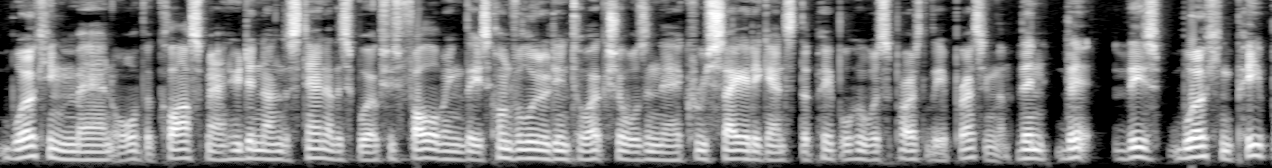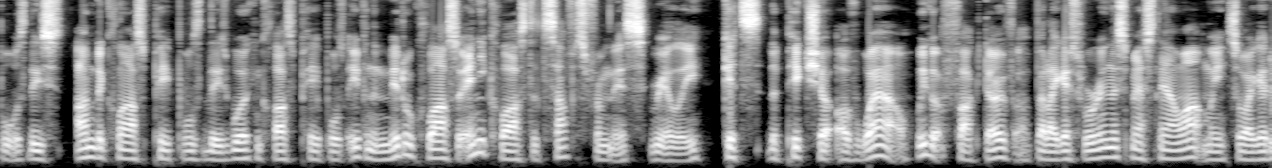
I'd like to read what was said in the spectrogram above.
working man or the class man who didn't understand how this works, who's following these convoluted intellectuals in their crusade against the people who were supposedly oppressing them, then these working peoples, these underclass peoples, these working class peoples, even the middle class or any class that suffers from this, really gets the picture of wow, we got fucked over, but I guess we're in this mess now, aren't we? So I got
